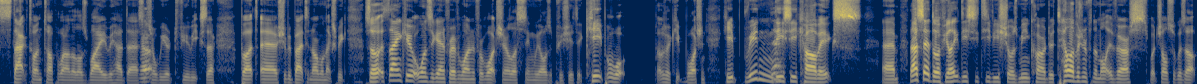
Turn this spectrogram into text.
stacked on top of one another is why we had uh, such yep. a weird few weeks there. But uh, should be back to normal next week. So thank you once again for everyone for watching or listening. We always appreciate it. Keep what I was gonna keep watching. Keep reading yeah. DC comics. Um, that said, though, if you like DC TV shows, me and Connor do television from the multiverse, which also goes up.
